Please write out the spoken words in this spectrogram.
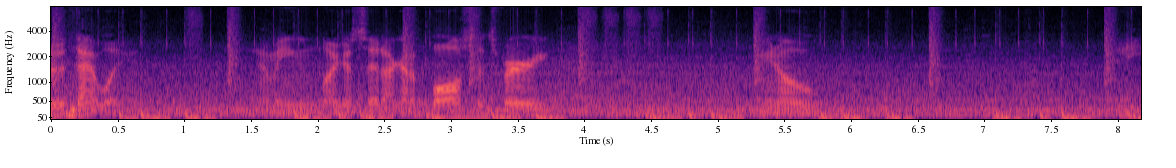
do it that way. I mean, like I said, I got a boss that's very, you know, he,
